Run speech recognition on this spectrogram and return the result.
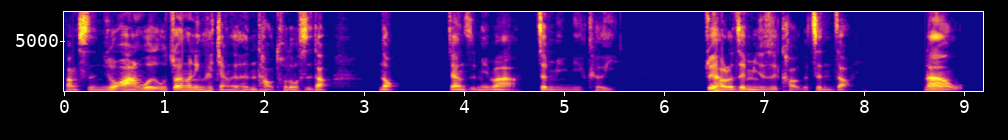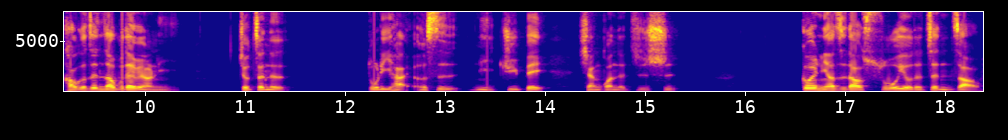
方式？你说啊，我我专管理会讲得很好，头头是道。No，这样子没办法证明你可以。最好的证明就是考个证照。那考个证照不代表你就真的多厉害，而是你具备相关的知识。各位，你要知道，所有的证照，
